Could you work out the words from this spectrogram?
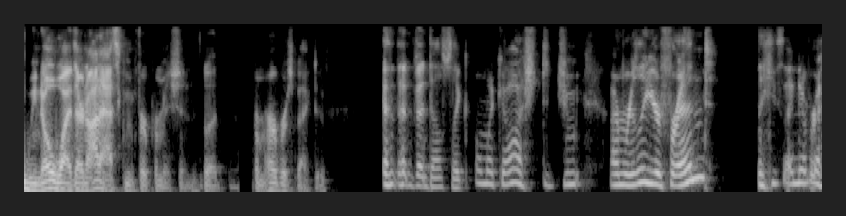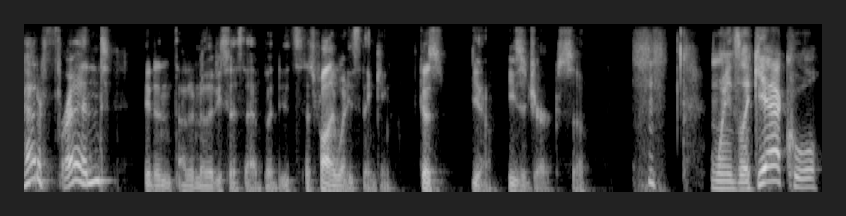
we know why they're not asking for permission, but from her perspective. And then VenDell's like, "Oh my gosh, did you? I'm really your friend?" He's, "I never had a friend." He didn't. I don't know that he says that, but it's that's probably what he's thinking because you know he's a jerk. So Wayne's like, yeah, cool.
